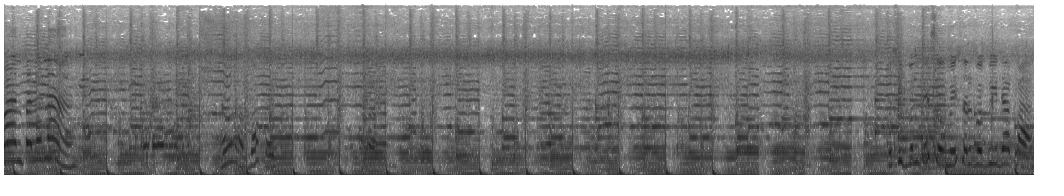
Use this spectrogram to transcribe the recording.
Man, talo na! Ano nga, bakit? Kasi buntis oh, may salbabida pa.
